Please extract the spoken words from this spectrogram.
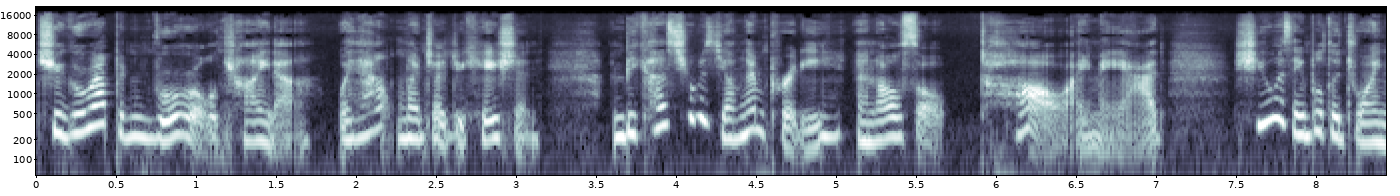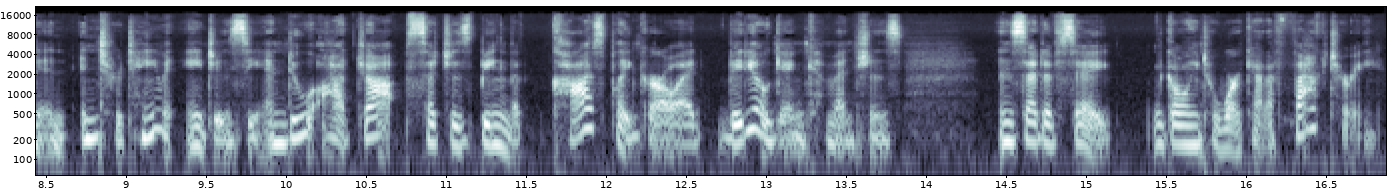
She grew up in rural China without much education, and because she was young and pretty, and also tall, I may add, she was able to join an entertainment agency and do odd jobs, such as being the cosplay girl at video game conventions, instead of, say, going to work at a factory.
